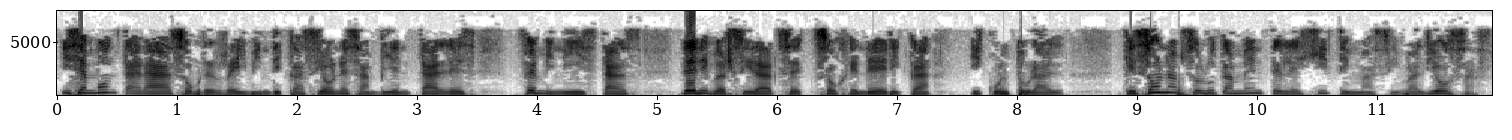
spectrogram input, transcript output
y se montará sobre reivindicaciones ambientales, feministas, de diversidad sexogenérica y cultural, que son absolutamente legítimas y valiosas,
